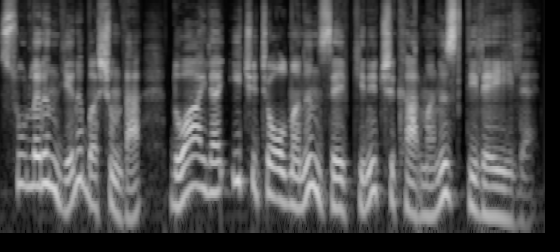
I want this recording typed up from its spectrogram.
Surların yanı başında doğayla iç içe olmanın zevkini çıkarmanız dileğiyle.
